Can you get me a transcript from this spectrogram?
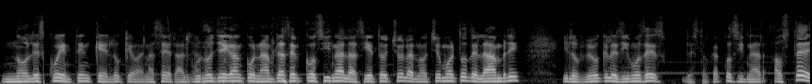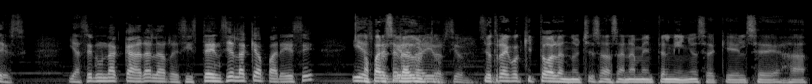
no les cuenten qué es lo que van a hacer. Algunos llegan con hambre a hacer cocina a las 7, 8 de la noche muertos del hambre y lo primero que les decimos es, les toca cocinar a ustedes. Y hacen una cara, la resistencia es la que aparece y aparece el la diversión. Yo traigo aquí todas las noches a Sanamente al niño, o sea que él se deja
